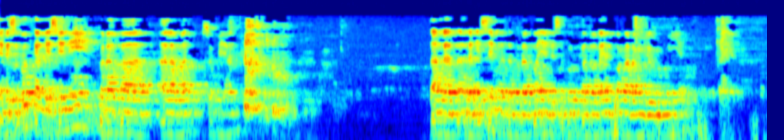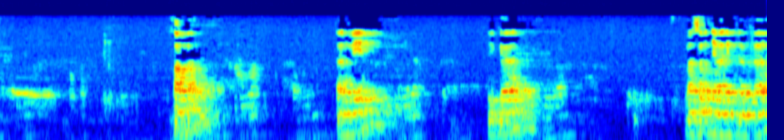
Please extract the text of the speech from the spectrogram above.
Yang disebutkan di sini berapa alamat Sufyan? Tanda-tanda isim ada berapa yang disebutkan oleh pengarang jurumiyah? Khabar Tanwin Tiga Masuknya alif dan lam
